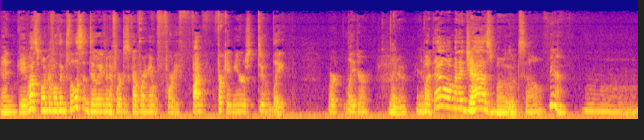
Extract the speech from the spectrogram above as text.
And gave us wonderful things to listen to, even if we're discovering it 45 freaking years too late or later. Later, yeah. But now I'm in a jazz mood, so. yeah. hmm.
